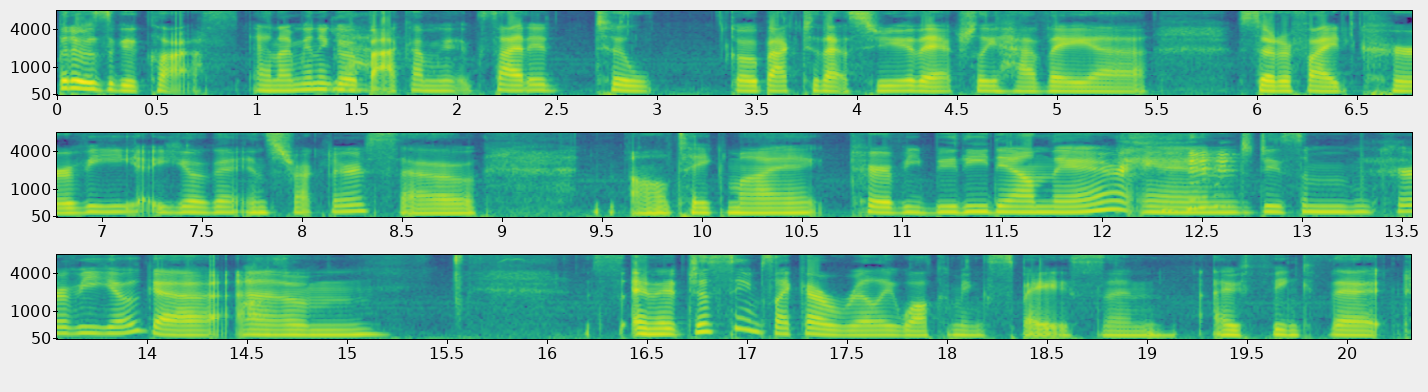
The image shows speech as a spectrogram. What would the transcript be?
but it was a good class, and I'm gonna go yeah. back. I'm excited to go back to that studio, they actually have a uh, certified curvy yoga instructor. So I'll take my curvy booty down there and do some curvy yoga. Um, and it just seems like a really welcoming space. And I think that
